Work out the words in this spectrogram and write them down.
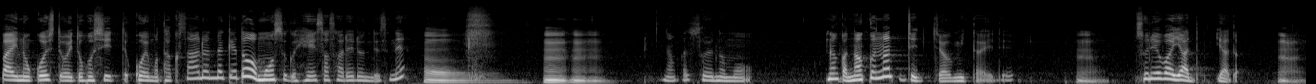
ぱい残しておいてほしいって声もたくさんあるんだけどもうすぐ閉鎖されるんですね。おー。うんうんなんかそういうのもなんかなくなっていっちゃうみたいで。うんうんそれは嫌だ嫌だ。うん。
